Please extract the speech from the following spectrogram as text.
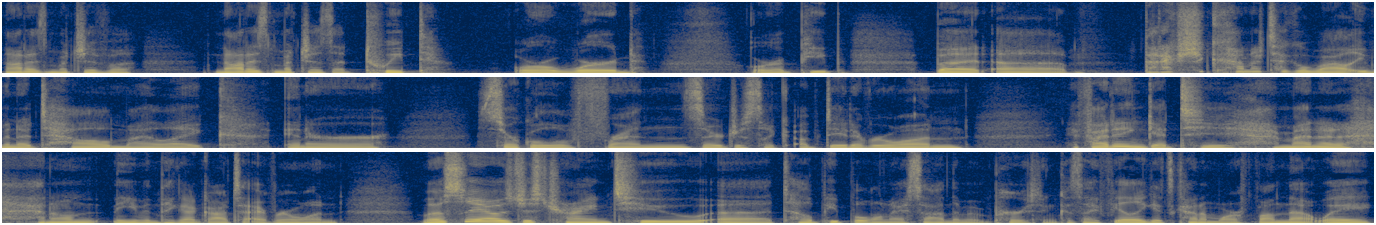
Not as much of a not as much as a tweet or a word or a peep. But uh, that actually kind of took a while even to tell my like inner circle of friends or just like update everyone if I didn't get to, I might not, I don't even think I got to everyone. Mostly I was just trying to uh, tell people when I saw them in person because I feel like it's kind of more fun that way.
